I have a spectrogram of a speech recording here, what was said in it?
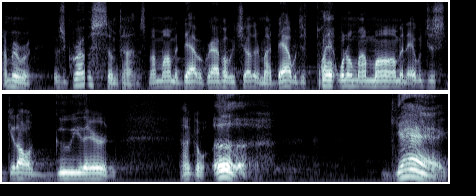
I remember it was gross sometimes. My mom and dad would grab hold of each other, and my dad would just plant one on my mom, and they would just get all gooey there. And I'd go, ugh, gag.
